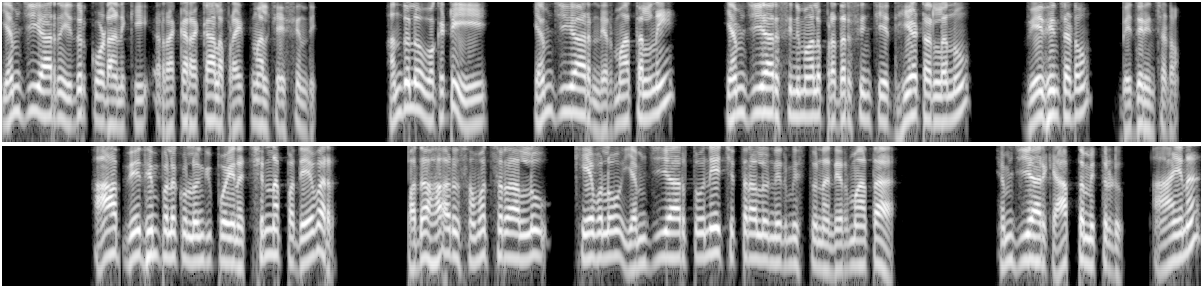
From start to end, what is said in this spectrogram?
ఎంజీఆర్ని ఎదుర్కోవడానికి రకరకాల ప్రయత్నాలు చేసింది. అందులో ఒకటి ఎంజీఆర్ నిర్మాతల్ని ఎంజీఆర్ సినిమాలు ప్రదర్శించే థియేటర్లను వేధించడం బెదిరించడం. ఆ వేధింపులకు లొంగిపోయిన చిన్నప్పదేవర్ పదహారు సంవత్సరాల్లో కేవలం ఎంజీఆర్తోనే చిత్రాలు నిర్మిస్తున్న నిర్మాత ఎంజీఆర్కి ఆప్తమిత్రుడు. ఆయన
